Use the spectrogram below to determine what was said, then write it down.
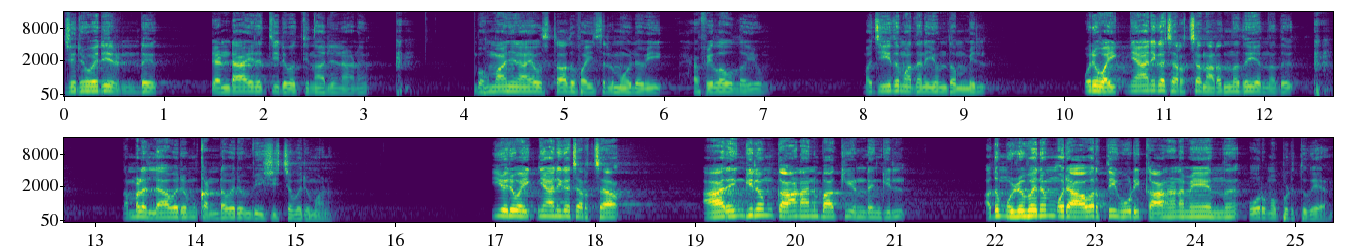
ജനുവരി രണ്ട് രണ്ടായിരത്തി ഇരുപത്തിനാലിനാണ് ബഹുമാന്യനായ ഉസ്താദ് ഫൈസൽ മൗലവി ഹഫിളയും മജീദ് മദനയും തമ്മിൽ ഒരു വൈജ്ഞാനിക ചർച്ച നടന്നത് എന്നത് നമ്മളെല്ലാവരും കണ്ടവരും വീക്ഷിച്ചവരുമാണ്. ഈ ഒരു വൈജ്ഞാനിക ചർച്ച ആരെങ്കിലും കാണാൻ ബാക്കിയുണ്ടെങ്കിൽ അത് മുഴുവനും ഒരു ആവർത്തി കൂടി കാണണമേ എന്ന് ഓർമ്മപ്പെടുത്തുകയാണ്.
